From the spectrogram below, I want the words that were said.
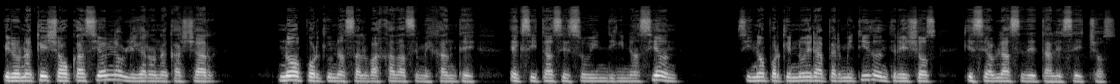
pero en aquella ocasión le obligaron a callar, no porque una salvajada semejante excitase su indignación, sino porque no era permitido entre ellos que se hablase de tales hechos.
